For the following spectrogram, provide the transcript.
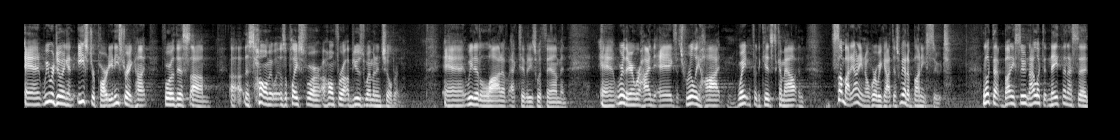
And we were doing an Easter party, an Easter egg hunt for this um, uh, this home. It was a place for a home for abused women and children. And we did a lot of activities with them. And, and we're there, and we're hiding the eggs. It's really hot, and waiting for the kids to come out. And somebody, I don't even know where we got this, we had a bunny suit. I looked at bunny suit and I looked at Nathan. I said,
